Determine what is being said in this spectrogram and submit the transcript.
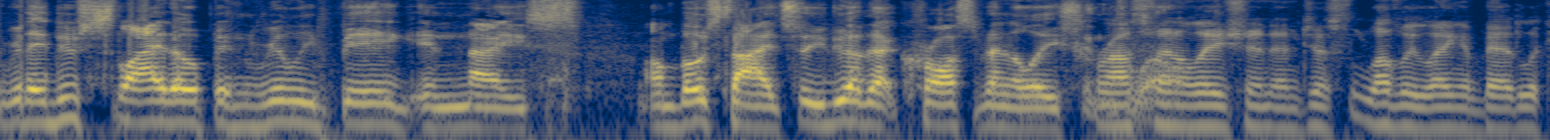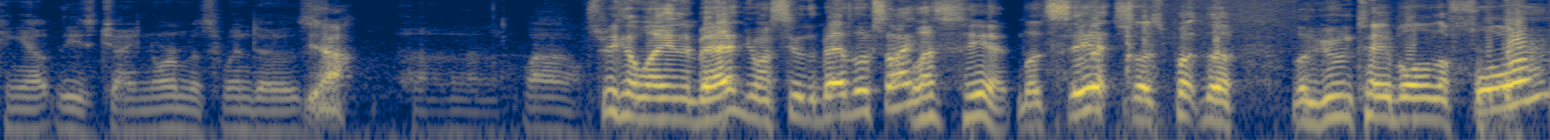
they do slide open really big and nice on both sides. So you do have that cross ventilation. Cross as well. ventilation and just lovely laying in bed looking out these ginormous windows. Yeah. Wow. Speaking of laying in bed, you want to see what the bed looks like? Let's see it. Let's see it. So let's put the Lagun table on the floor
